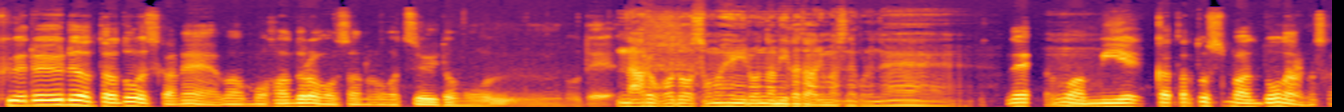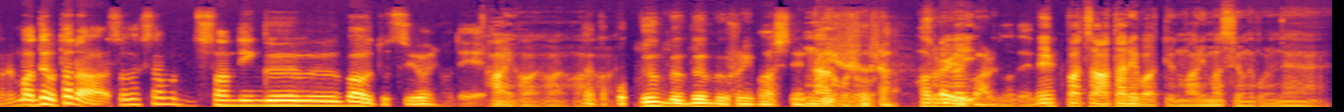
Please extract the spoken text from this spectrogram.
クルールだったらどうですかね。まあ、もうハンドラゴンさんの方が強いと思うので、あ。なるほど。その辺いろんな見方ありますね、これね。ね、うんまあ、見え方として、まあ、どうなりますかね。まあ、でも、ただ、佐々木さんもスタンディングバウト強いので、はいはいはいはい。なんかこう、ブンブンブンブン振り回してっていうなるほど破それが壊力あるのでね一。発当たればっていうのもありますよね、これね。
